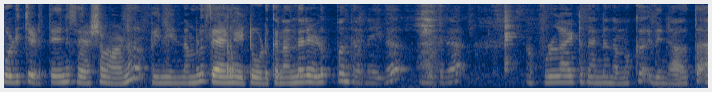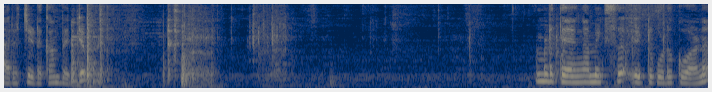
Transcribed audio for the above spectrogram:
പൊടിച്ചെടുത്തതിന് ശേഷമാണ് പിന്നെ നമ്മൾ തേങ്ങ ഇട്ട് കൊടുക്കുന്നത്. അന്നേരം എളുപ്പം തന്നെ ഇത് മുതിര ഫുള്ളായിട്ട് തന്നെ നമുക്ക് ഇതിന്റെ അകത്ത് അരച്ചെടുക്കാൻ പറ്റും. നമ്മുടെ തേങ്ങ മിക്സ് ഇട്ട് കൊടുക്കുവാണ്.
